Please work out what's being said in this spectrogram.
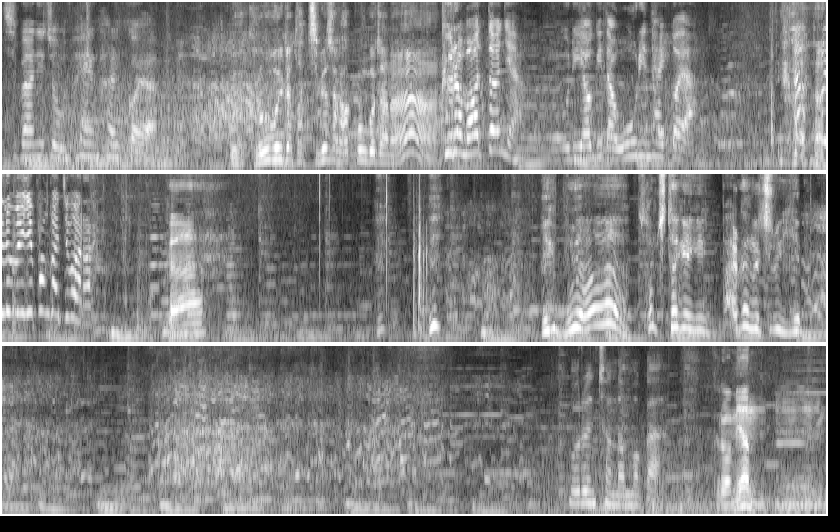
집안이 좀 휑할 거야. 뭐야, 그러고 보니까 다 집에서 갖고 온 거잖아. 그럼 어떠냐? 우리 여기다 올인할 거야. 블루 메뉴판 가져와라. 볼까? 이게 뭐야? 섬찟하게 이게 빨간 글씨로 이게 모른 척 넘어가. 그러면 음,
